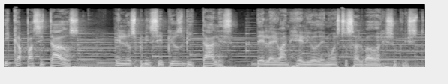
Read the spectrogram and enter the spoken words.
y capacitados en los principios vitales del Evangelio de nuestro Salvador Jesucristo.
